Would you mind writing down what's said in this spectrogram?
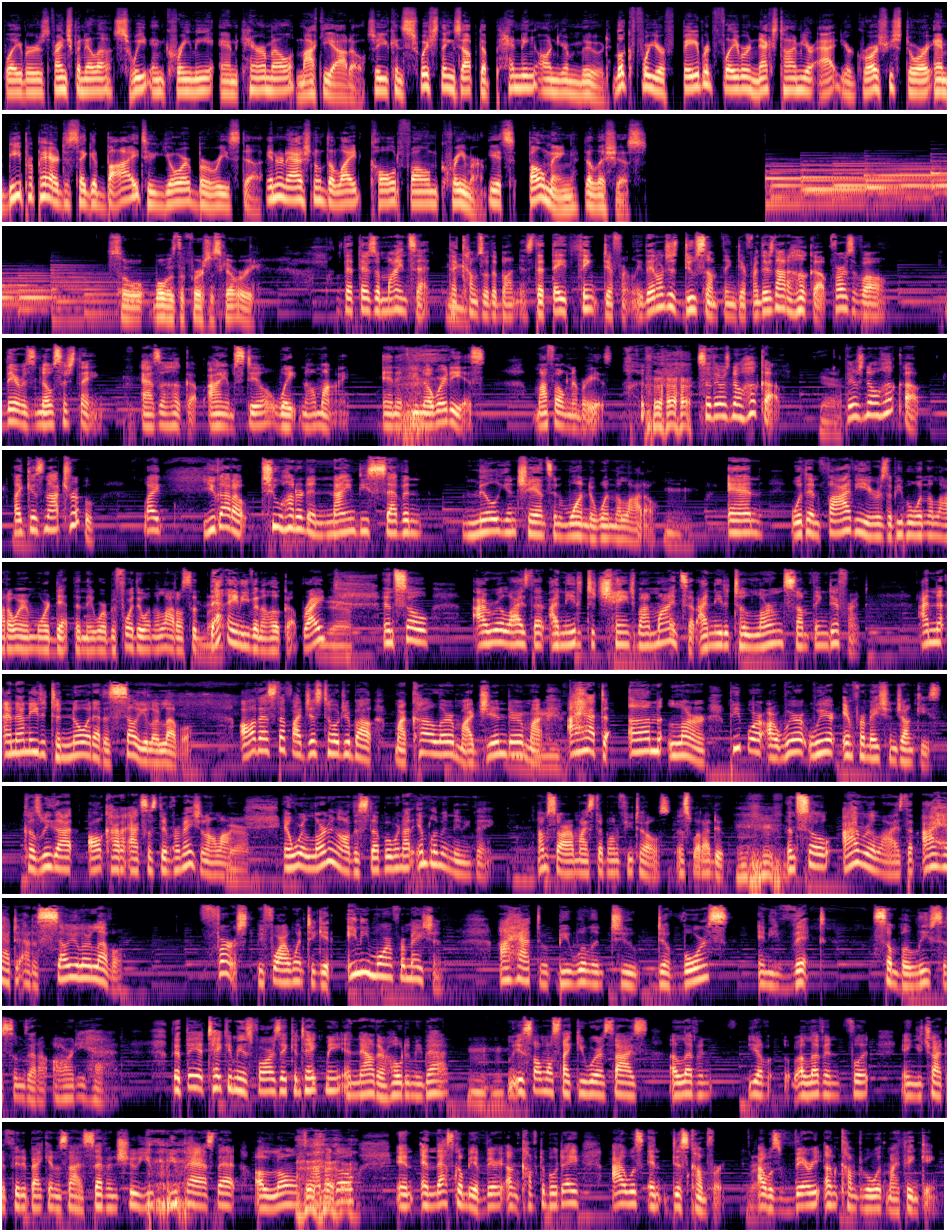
flavors French vanilla, sweet and creamy, and caramel macchiato. So you can switch things up depending on your mood. Look for your favorite flavor next time you're at your grocery store and be prepared to say goodbye to your barista. International Delight Cold Foam Creamer. It's foaming delicious. So, what was the first discovery? that there's a mindset that Mm. comes with abundance, that they think differently. They don't just do something different. There's not a hookup. First of all, there is no such thing as a hookup. I am still waiting on mine. And if you know where it is, my phone number is. so there was no hookup. Yeah. There's no hookup. Like it's not true. Like you got a 297 million chance in one to win the lotto. Mm. And within five years, the people who win the lotto are in more debt than they were before they won the lotto. So that ain't even a hookup, right? Yeah. And so I realized that I needed to change my mindset. I needed to learn something different. And, and I needed to know it at a cellular level. All that stuff I just told you about my color, my gender, my, mm-hmm. I had to unlearn. People are, are we're, we're information junkies because we got all kind of access to information online Yeah. and we're learning all this stuff, but we're not implementing anything. I'm sorry, I might step on a few toes. That's what I do. and so I realized that I had to, at a cellular level, first, before I went to get any more information, I had to be willing to divorce and evict some belief systems that I already had. That they had taken me as far as they can take me, and now they're holding me back. Mm-hmm. It's almost like you wear a size 11, you have 11 foot, and you tried to fit it back in a size 7 shoe. You, you passed that a long time ago, and, and that's going to be a very uncomfortable day. I was in discomfort. I was very uncomfortable with my thinking.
